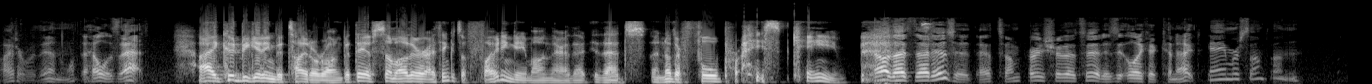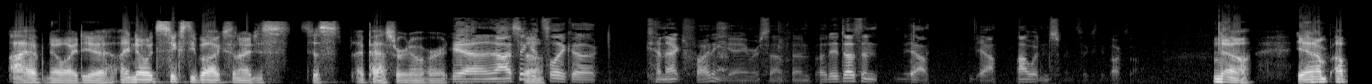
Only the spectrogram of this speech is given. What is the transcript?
Fighter Within. What the hell is that? I could be getting the title wrong, but they have some other. I think it's a fighting game on there that that's another full price game. No, that that is it. That's I'm pretty sure that's it. Is it like a Kinect game or something? I have no idea. I know it's sixty bucks, and I just just I pass right over it. Yeah, no, I think so. it's like a Kinect fighting game or something, but it doesn't. Yeah, yeah, I wouldn't spend sixty bucks on it. No, yeah, I'm, I'm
